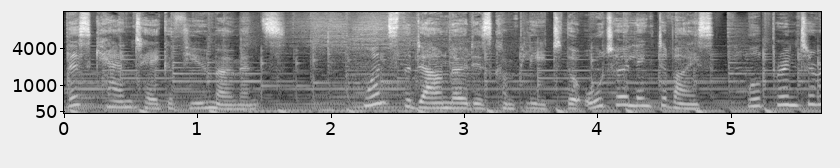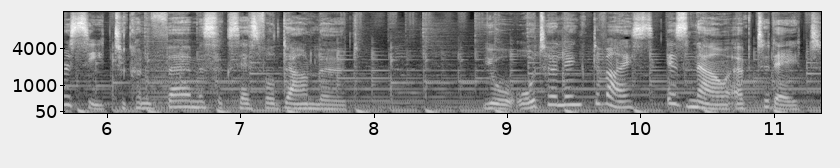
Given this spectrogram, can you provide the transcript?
This can take a few moments. Once the download is complete, the AutoLink device will print a receipt to confirm a successful download. Your AutoLink device is now up to date.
